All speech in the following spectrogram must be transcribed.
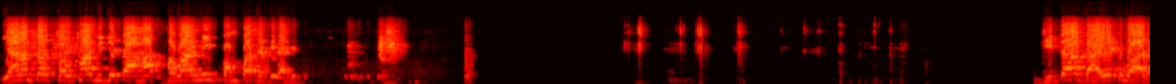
यानंतर चौथा विजेता हा फवारणी पंपासाठी राहील. गीता गायकवाड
